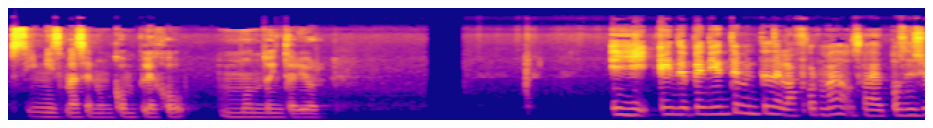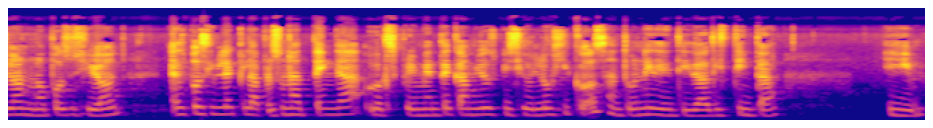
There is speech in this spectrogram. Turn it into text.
sí mismas en un complejo mundo interior. Y independientemente de la forma, o sea, de posición o no posición, es posible que la persona tenga o experimente cambios fisiológicos ante una identidad distinta. Y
